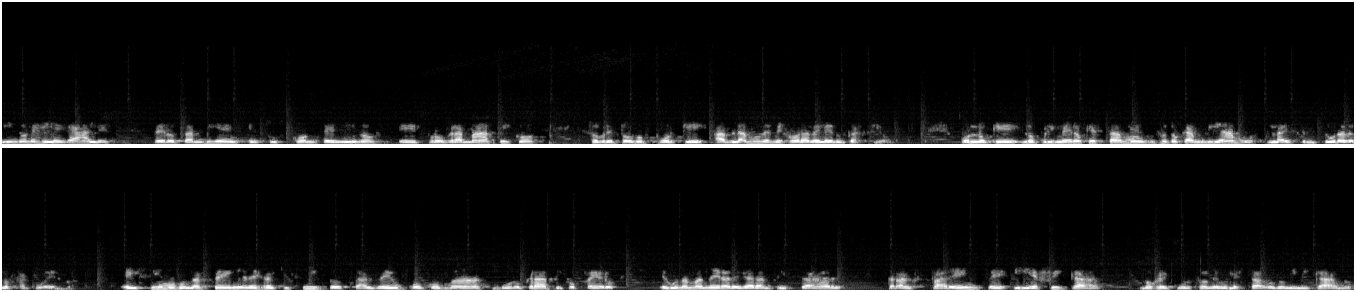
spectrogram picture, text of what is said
índoles legales, pero también en sus contenidos eh, programáticos, sobre todo porque hablamos de mejora de la educación. Por lo que lo primero que estamos, nosotros cambiamos la estructura de los acuerdos e hicimos una serie de requisitos, tal vez un poco más burocráticos, pero es una manera de garantizar transparente y eficaz los recursos del Estado dominicano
